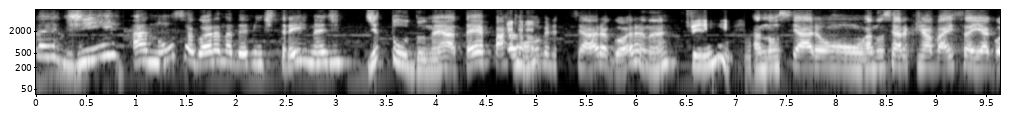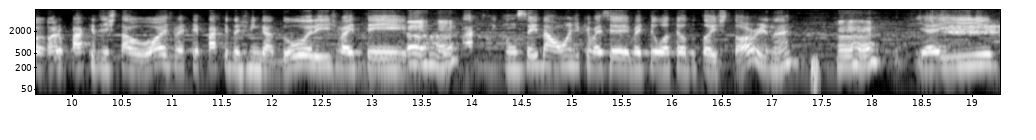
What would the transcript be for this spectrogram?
Caralhada de anúncio agora na D23, né? De, de tudo, né? Até parque uhum. novo anunciaram agora, né? Sim. Anunciaram, anunciaram que já vai sair agora o parque de Star Wars, vai ter parque dos Vingadores, vai ter uhum. parque, não sei da onde que vai ser, vai ter o hotel do Toy Story, né? Uhum. E aí,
